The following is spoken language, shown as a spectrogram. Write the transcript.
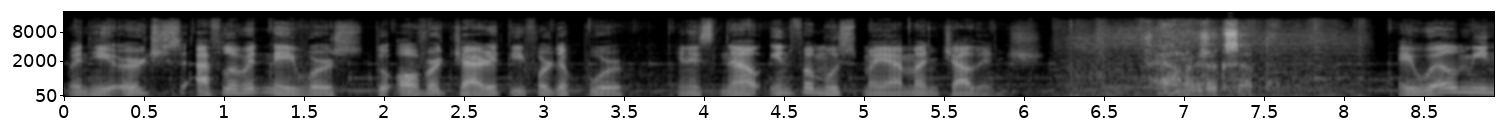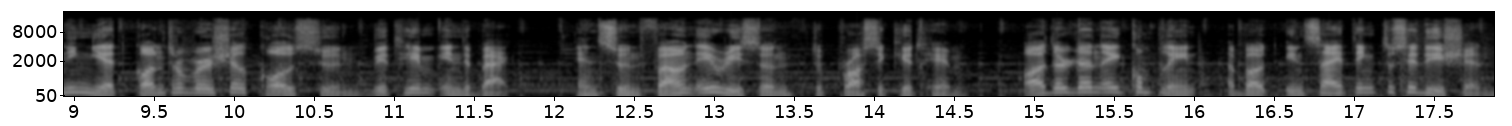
when he urged affluent neighbors to offer charity for the poor in his now infamous Mayaman Challenge. Challenge accepted. A well-meaning yet controversial call soon bit him in the back and soon found a reason to prosecute him. Other than a complaint about inciting to sedition,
